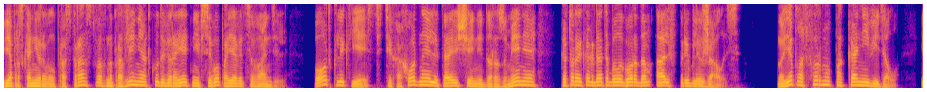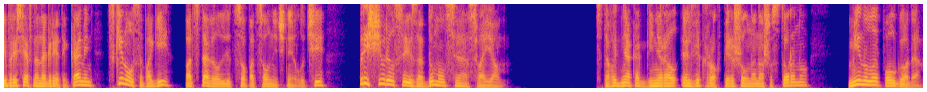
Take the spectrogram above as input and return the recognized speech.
Я просканировал пространство в направлении, откуда, вероятнее всего, появится Вандель. Отклик есть. Тихоходное летающее недоразумение, которое когда-то было городом Альф, приближалось. Но я платформу пока не видел, и, присев на нагретый камень, скинул сапоги, подставил лицо под солнечные лучи, прищурился и задумался о своем. С того дня, как генерал Эльвик Рок перешел на нашу сторону, минуло полгода.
